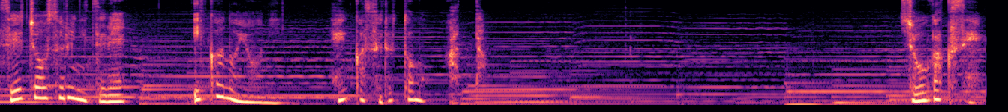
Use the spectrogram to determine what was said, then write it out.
成長するにつれ以下のように変化するともあった。小学生。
